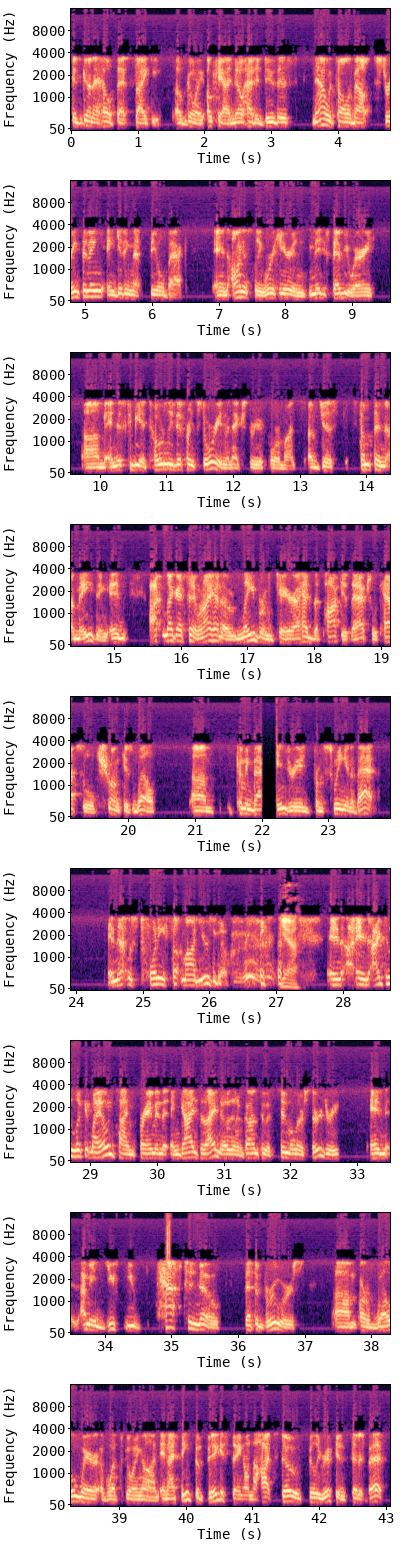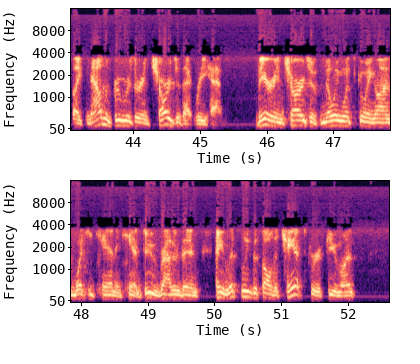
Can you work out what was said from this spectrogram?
is going to help that psyche of going, okay, I know how to do this. Now it's all about strengthening and getting that feel back. And honestly, we're here in mid February, um, and this could be a totally different story in the next three or four months of just something amazing. And I, like I said, when I had a labrum tear, I had the pocket, the actual capsule shrunk as well, um, coming back injury from swinging a bat. And that was 20 something odd years ago. Yeah. And, and I can look at my own time frame and, and guys that I know that have gone through a similar surgery. And I mean, you, you have to know that the Brewers um, are well aware of what's going on. And I think the biggest thing on the hot stove, Billy Ripken said it best, like now the Brewers are in charge of that rehab. They're in charge of knowing what's going on, what he can and can't do, rather than, hey, let's leave this all to chance for a few months.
